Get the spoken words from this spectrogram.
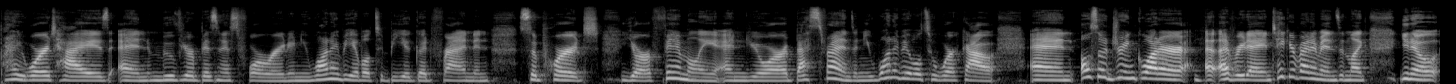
prioritize and move your business forward and you want to be able to be a good friend and support your family and your best friends and you want to be able to work out and also drink water every day and take your vitamins and like, you know,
